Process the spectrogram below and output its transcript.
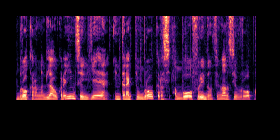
брокерами для українців є Interactive Brokers або Freedom Finance Europa.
